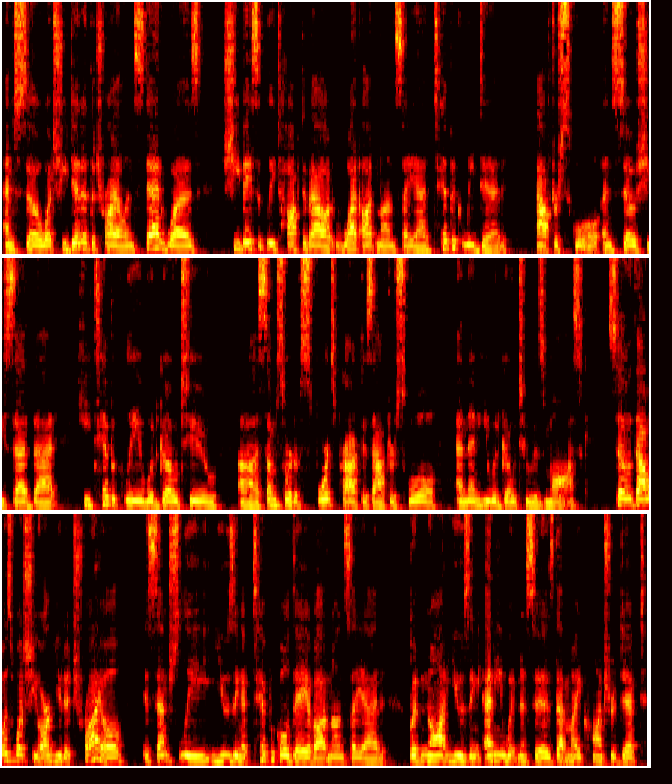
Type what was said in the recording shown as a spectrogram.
And so, what she did at the trial instead was she basically talked about what Adnan Syed typically did after school. And so, she said that he typically would go to uh, some sort of sports practice after school, and then he would go to his mosque. So, that was what she argued at trial, essentially using a typical day of Adnan Syed but not using any witnesses that might contradict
